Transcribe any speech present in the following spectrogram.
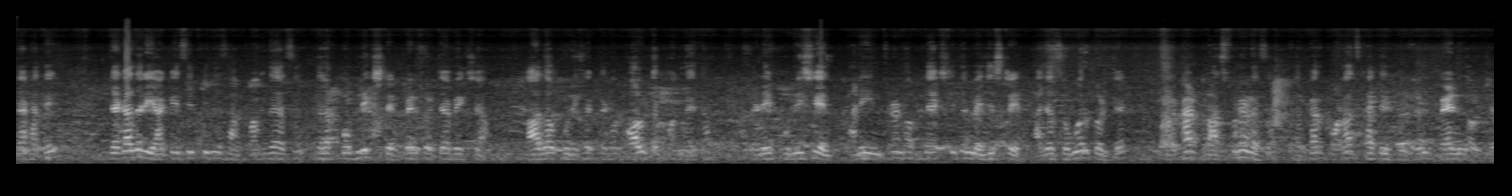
त्या खातीर ताका जर ह्या केसीत कितें सांगपाक जाय आसत जाल्यार पब्लीक स्टेटमेंट करच्या पेक्षा आज हांव पुलिसाक ताका कॉल करपाक लायता ताणे पुलिशेन आनी in front of the ex the magistrate हाज्या समोर करचें. सरकार ट्रान्सपरंट आसा सरकार कोणाच खातीर खंयतरी बॅन जावचें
